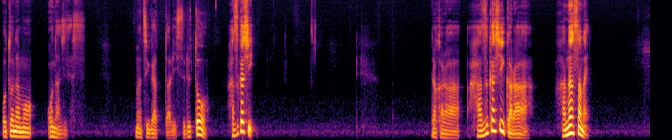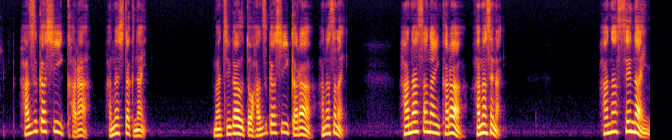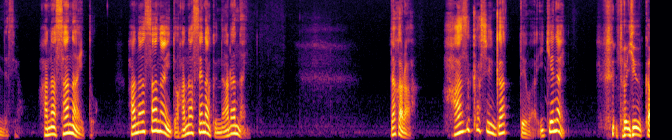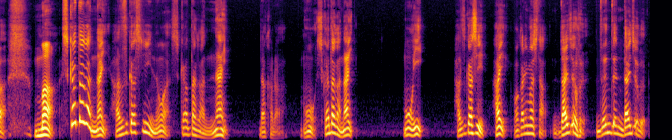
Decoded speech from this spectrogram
う大人も同じです。間違ったりすると恥ずかしい。だから恥ずかしいから話さない。恥ずかしいから話したくない。間違うと恥ずかしいから話さない。話さないから話せない。話せないんですよ。話さないと。話さないと話せなくならない。だから恥ずかしがってはいけない。というかまあ仕方がない。恥ずかしいのは仕方がない。だからもう仕方がない。もういい。恥ずかしい。はいわかりました。大丈夫。全然大丈夫。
